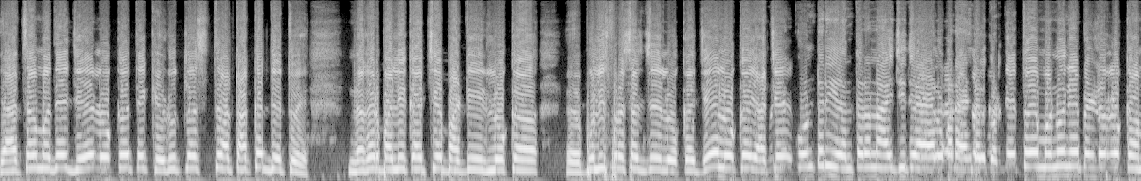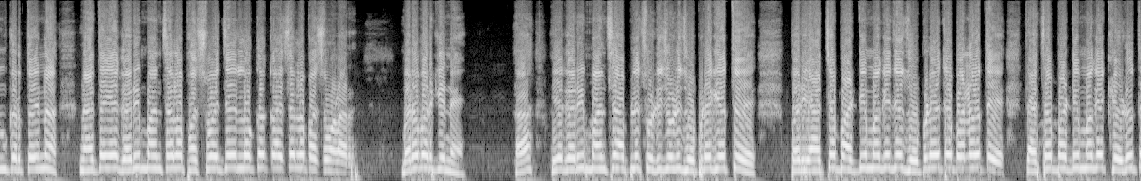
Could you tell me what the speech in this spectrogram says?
याच्यामध्ये जे लोक ते खेडूतला ताकद देतोय. नगरपालिकाचे पाटी लोक पोलीस प्रशासनाचे लोक जे लोक याचे कोणतरी यंत्रणा आहे जी त्या लोकांना हँडल करते देतोय म्हणून हे बिल्डर लोक काम करतोय ना. नाहीतर या गरीब माणसाला फसवायचे लोक कशाला फसवणार? बरोबर की नाही? हा? हे गरीब माणसं आपले छोटी छोटी झोपडे घेतोय पण याच्या पाठीमागे जे झोपडे ते बनवते त्याच्या पाठीमागे खेडूत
